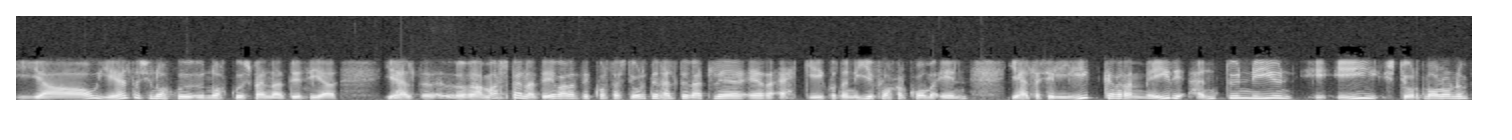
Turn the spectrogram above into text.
já, ég held að það sé nokkuð, nokkuð spennandi því að ég held að það marg spennandi var að hvort að stjórnin heldur velli eða ekki, hvort að nýju flokkar koma inn. Ég held að það sé líka vera meiri endur nýjun í, í stjórnmálunum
